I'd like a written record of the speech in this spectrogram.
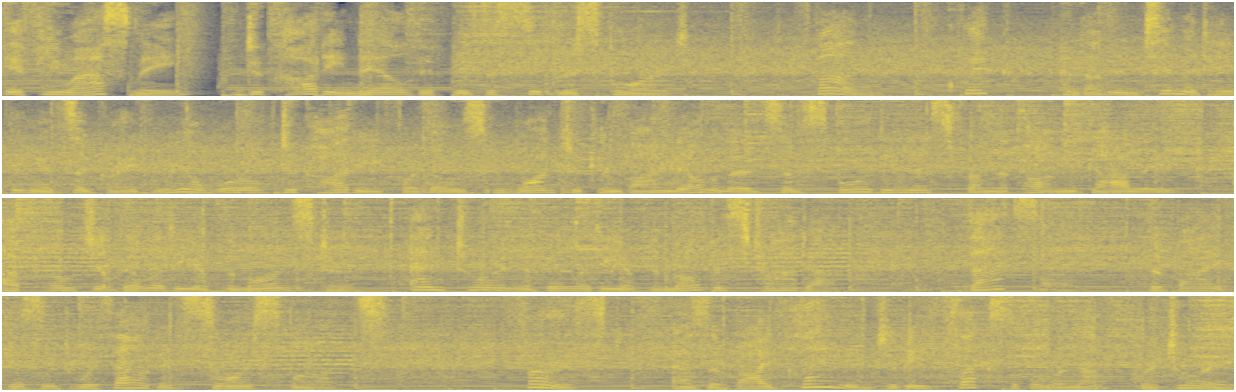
If you ask me, Ducati nailed it with the Supersport. Fun, quick, and unintimidating it's a great real-world Ducati for those who want to combine elements of sportiness from the Panigale, approachability of the Monster, and touringability of the Multistrada. That said, the bike isn't without its sore spots. First, as a bike claiming to be flexible enough for touring,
